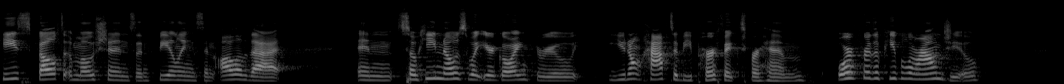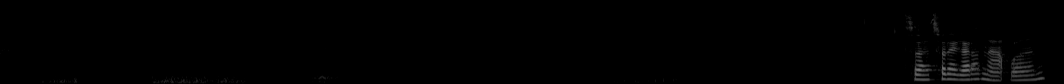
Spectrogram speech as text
He's felt emotions and feelings and all of that. And so he knows what you're going through. You don't have to be perfect for him or for the people around you. So that's what I got on that one.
